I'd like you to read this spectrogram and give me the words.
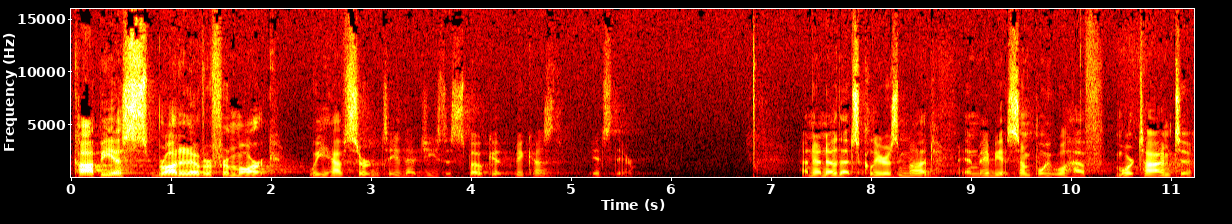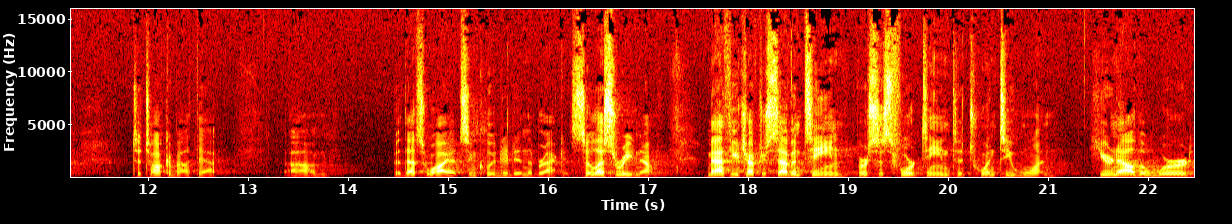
copyists brought it over from Mark, we have certainty that Jesus spoke it because it's there. And I know that's clear as mud, and maybe at some point we'll have more time to, to talk about that. Um, but that's why it's included in the brackets. So let's read now Matthew chapter 17, verses 14 to 21. Hear now the word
